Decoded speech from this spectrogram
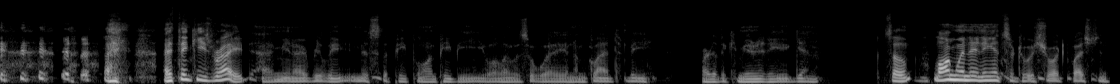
I, I think he's right. I mean, I really miss the people on PBE while I was away, and I'm glad to be part of the community again. So, long winded answer to a short question.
